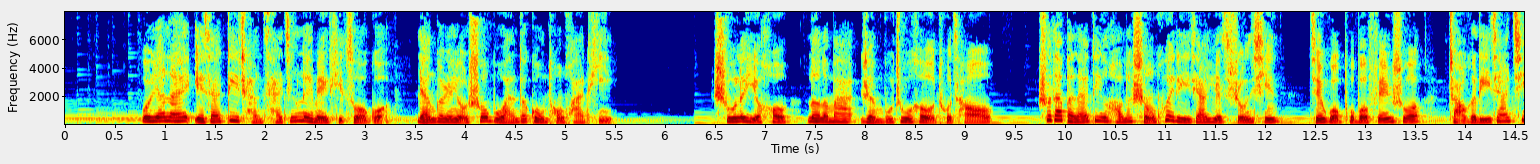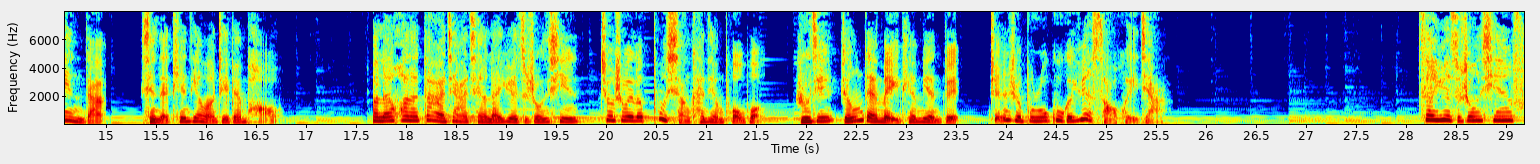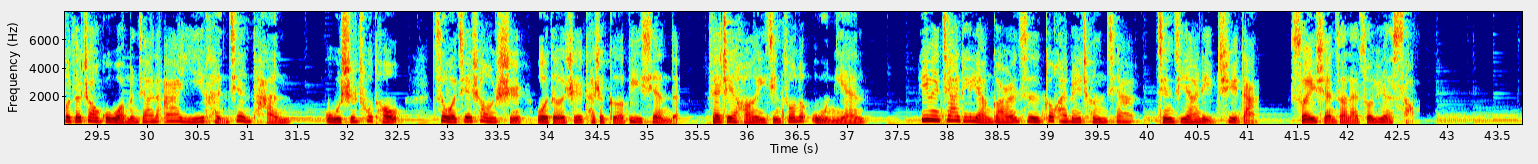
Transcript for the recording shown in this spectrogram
我原来也在地产财经类媒体做过，两个人有说不完的共同话题。熟了以后，乐乐妈忍不住和我吐槽。说她本来订好了省会的一家月子中心，结果婆婆非说找个离家近的，现在天天往这边跑。本来花了大价钱来月子中心，就是为了不想看见婆婆，如今仍得每天面对，真是不如雇个月嫂回家。在月子中心负责照顾我们家的阿姨很健谈，五十出头。自我介绍时，我得知她是隔壁县的，在这行已经做了五年。因为家里两个儿子都还没成家，经济压力巨大，所以选择来做月嫂。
